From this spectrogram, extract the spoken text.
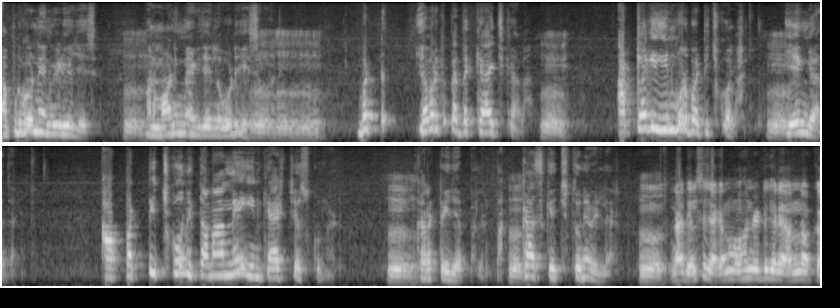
అప్పుడు కూడా నేను వీడియో చేశాను మన మార్నింగ్ మ్యాగజైన్లో కూడా. ఉమ్. బట్ ఎవరికి పెద్ద క్యాచ్ కాల. అట్లాగే ఈయన కూడా పట్టించుకోలే ఏం కాదు ఆ పట్టించుకొని తనాన్నే ఈయన క్యాష్ చేసుకున్నాడు. కరెక్ట్గా చెప్పాలి పక్కా స్కెచ్తోనే వెళ్ళారు. నాకు తెలిసి జగన్మోహన్ రెడ్డి గారు ఏమన్నా ఒక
